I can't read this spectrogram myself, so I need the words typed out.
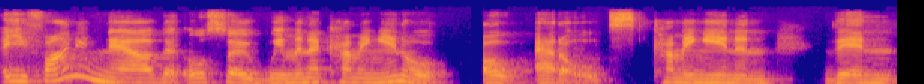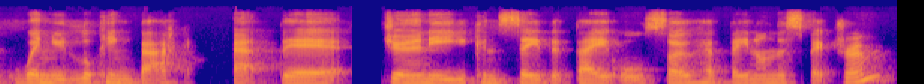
Are you finding now that also women are coming in or old adults coming in and then when you're looking back at their journey you can see that they also have been on the spectrum.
